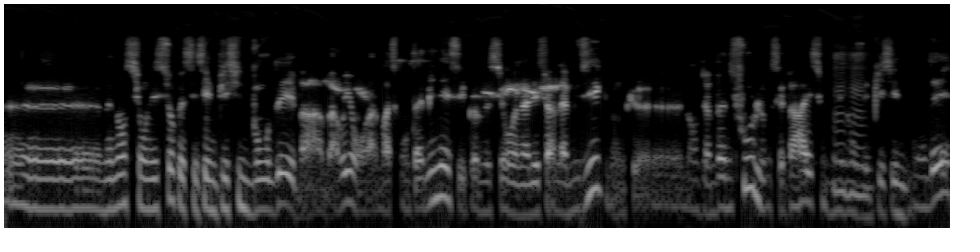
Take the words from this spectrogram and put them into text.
Euh, maintenant, si on est sûr que c'est une piscine bondée, bah, bah oui, on va moins se contaminer. C'est comme si on allait faire de la musique, donc euh, dans un bain de foule. Donc c'est pareil si on est dans mhm. une piscine bondée.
